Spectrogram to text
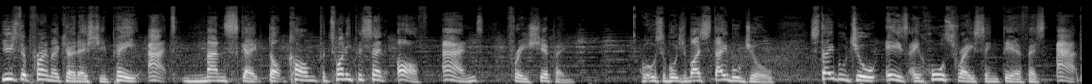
Use the promo code SGP at manscaped.com for 20% off and free shipping. We're also brought to you by Stable Duel. Stable Duel is a horse racing DFS app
